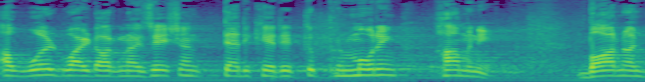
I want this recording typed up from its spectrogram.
a worldwide organization dedicated to promoting harmony. Born on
